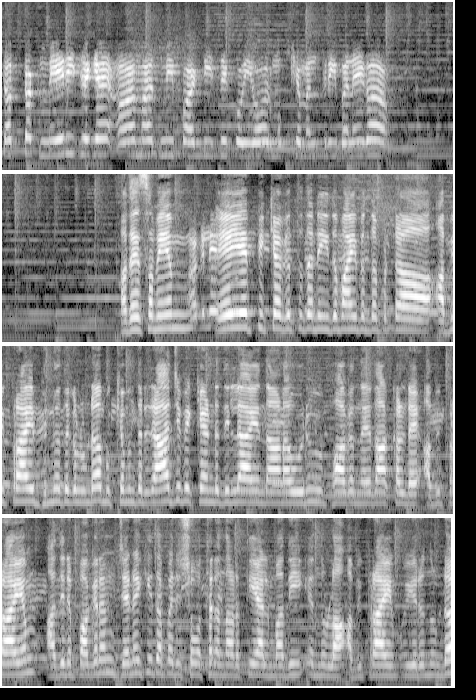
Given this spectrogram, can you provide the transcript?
तब तक मेरी जगह आम आदमी पार्टी से कोई और मुख्यमंत्री बनेगा അതേസമയം എ എ പിക്കകത്ത് തന്നെ ഇതുമായി ബന്ധപ്പെട്ട അഭിപ്രായ ഭിന്നതകളുണ്ട് മുഖ്യമന്ത്രി രാജിവെക്കേണ്ടതില്ല എന്നാണ് ഒരു വിഭാഗം നേതാക്കളുടെ അഭിപ്രായം അതിന് പകരം ജനഹിത പരിശോധന നടത്തിയാൽ മതി എന്നുള്ള അഭിപ്രായം ഉയരുന്നുണ്ട്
